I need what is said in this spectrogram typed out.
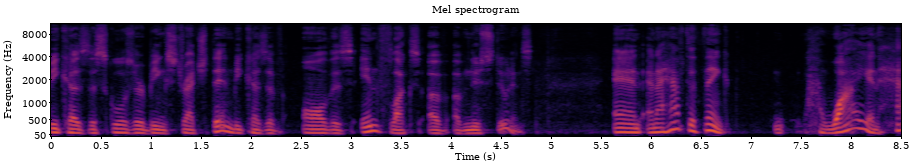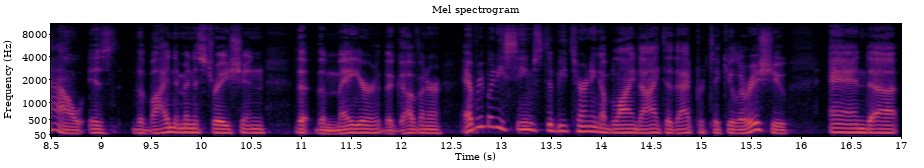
because the schools are being stretched thin because of all this influx of, of new students. And and I have to think why and how is the Biden administration, the, the mayor, the governor, everybody seems to be turning a blind eye to that particular issue, and uh,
